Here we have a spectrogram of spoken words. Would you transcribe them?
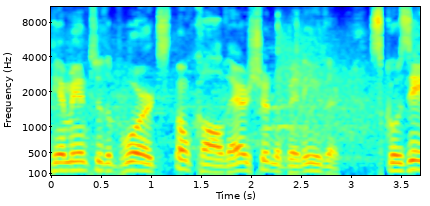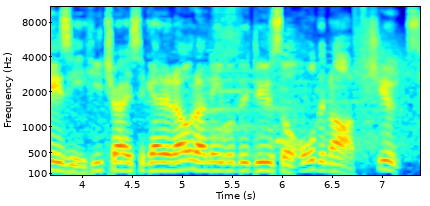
him into the boards. No call there. Shouldn't have been either. Scorsese, he tries to get it out, unable to do so. Oldenhoff shoots.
